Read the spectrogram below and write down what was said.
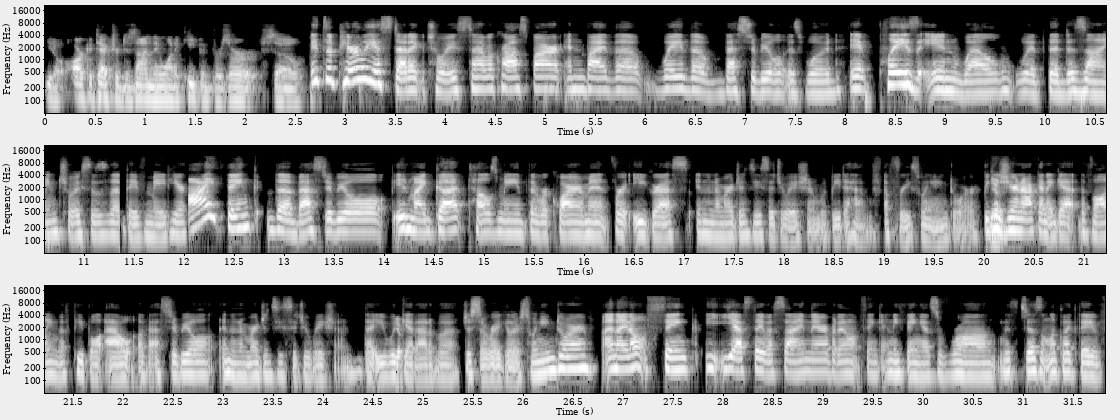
you know, architecture design they want to keep and preserve. So It's a purely aesthetic choice to have a crossbar, and by the way the vestibule is wood, it plays in well with the design choices that they've made here. I think the vestibule, in my gut, tells me the requirement for egress in an emergency situation would be to have a free swinging door because you're not going to get the volume of people out of vestibule in an emergency situation that you would Yep. get out of a just a regular swinging door. And I don't think, yes, they have a sign there, but I don't think anything is wrong. This doesn't look like they've,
